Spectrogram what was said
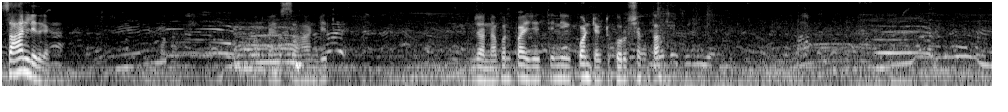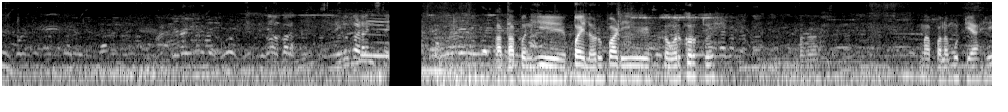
सहा आणलेत काय. काय सहा आणलेत. ज्यांना पण पाहिजे त्यांनी कॉन्टॅक्ट करू शकता. आता आपण ही पहिला रुपाडी कव्हर करतोय. बघा. मापाला मोठी आहे.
